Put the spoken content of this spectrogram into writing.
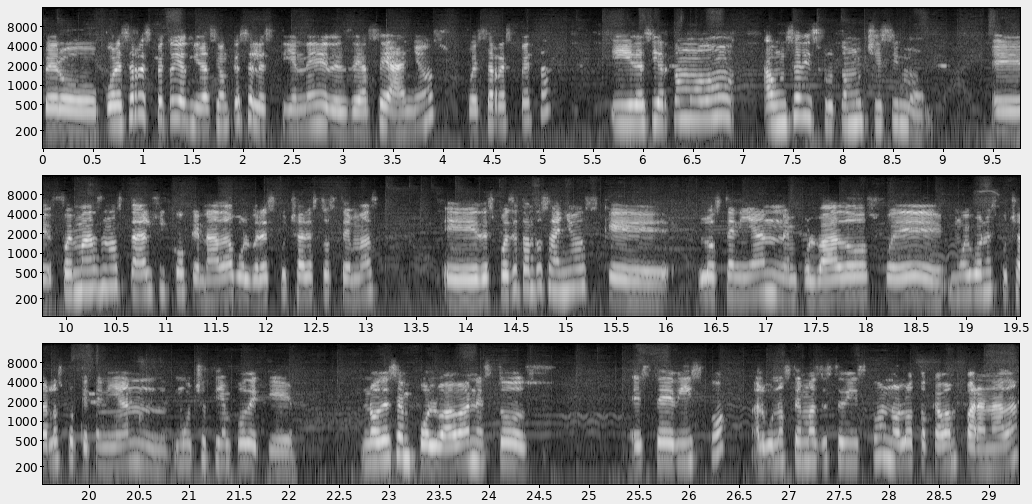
pero por ese respeto y admiración que se les tiene desde hace años, pues se respeta y de cierto modo aún se disfrutó muchísimo. Eh, fue más nostálgico que nada volver a escuchar estos temas eh, después de tantos años que los tenían empolvados, fue muy bueno escucharlos porque tenían mucho tiempo de que no desempolvaban estos, este disco, algunos temas de este disco no lo tocaban para nada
